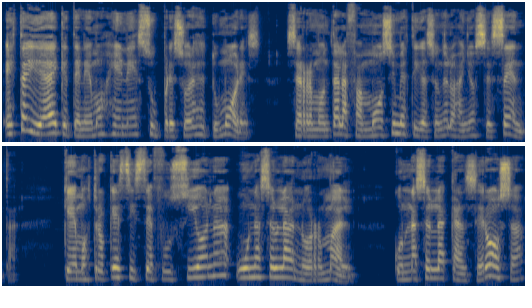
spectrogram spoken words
Esta idea de que tenemos genes supresores de tumores se remonta a la famosa investigación de los años 60, que demostró que si se fusiona una célula normal con una célula cancerosa,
